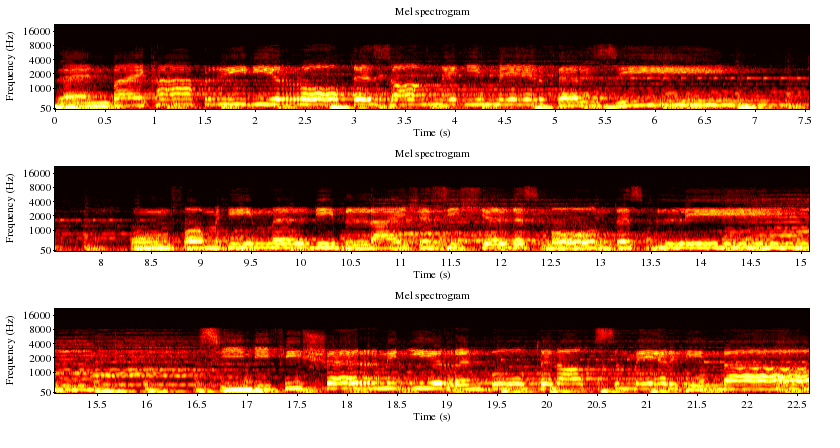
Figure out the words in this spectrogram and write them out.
Wenn bei Capri die rote Sonne im Meer versieht und vom Himmel die bleiche Sichel des Mondes blinkt, ziehen die Fischer mit ihren Booten aufs Meer hinaus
